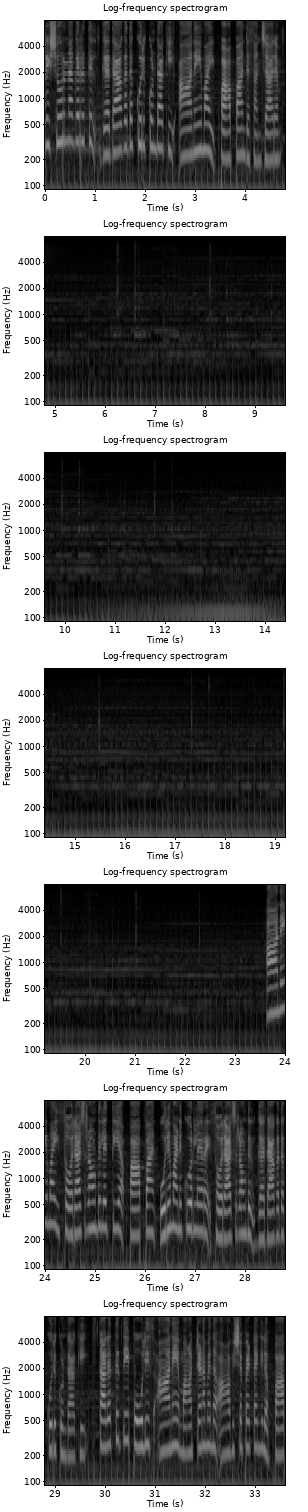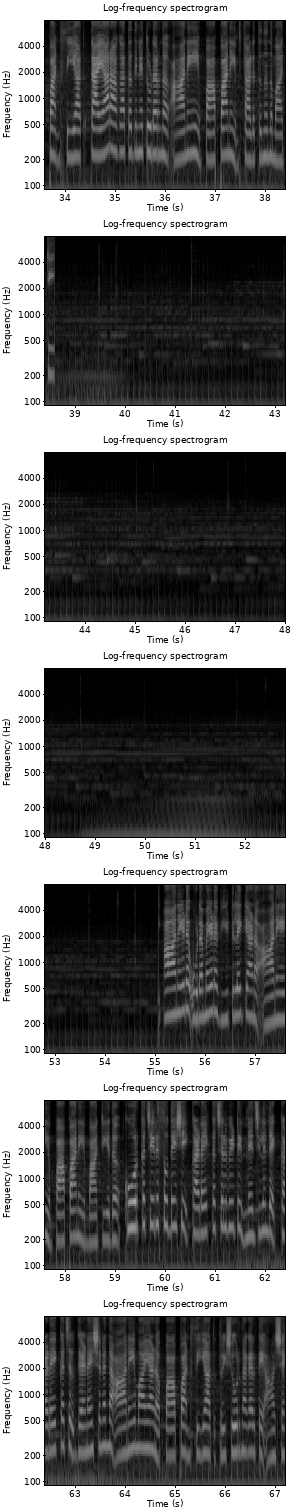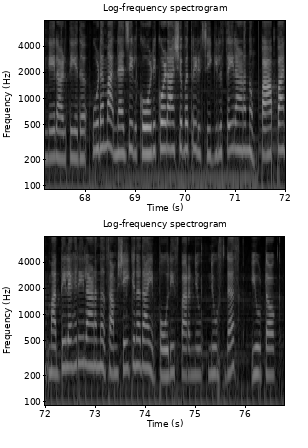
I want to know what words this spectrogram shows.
തൃശൂർ നഗരത്തിൽ ഗതാഗതക്കുരുക്കുണ്ടാക്കി ആനയുമായി പാപ്പാന്റെ സഞ്ചാരം. ആനയുമായി സ്വരാജ് റൗണ്ടിലെത്തിയ പാപ്പാൻ ഒരു മണിക്കൂറിലേറെ സ്വരാജ് റൗണ്ടിൽ ഗതാഗതക്കുരുക്കുണ്ടാക്കി സ്ഥലത്തെത്തി പോലീസ് ആനയെ മാറ്റണമെന്ന് ആവശ്യപ്പെട്ടെങ്കിലും പാപ്പാൻ സിയാദ് തയ്യാറാകാത്തതിനെ തുടർന്ന് ആനയെയും പാപ്പാനെയും സ്ഥലത്തുനിന്ന് മാറ്റി. ആനയുടെ ഉടമയുടെ വീട്ടിലേക്കാണ് ആനയെയും പാപ്പാനെയും മാറ്റിയത്. കൂർക്കച്ചേരി സ്വദേശി കടയക്കച്ചൽ വീട്ടിൽ നെജിലിന്റെ കടയക്കച്ചൽ ഗണേശൻ എന്ന ആനയുമായാണ് പാപ്പാൻ സിയാദ് തൃശൂർ നഗരത്തെ ആശങ്കയിലാഴ്ത്തിയത്. ഉടമ നജിൽ കോഴിക്കോട് ആശുപത്രിയിൽ ചികിത്സയിലാണെന്നും പാപ്പാൻ മദ്യലഹരിയിലാണെന്ന് സംശയിക്കുന്നതായും പോലീസ് പറഞ്ഞു. News desk you talk.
